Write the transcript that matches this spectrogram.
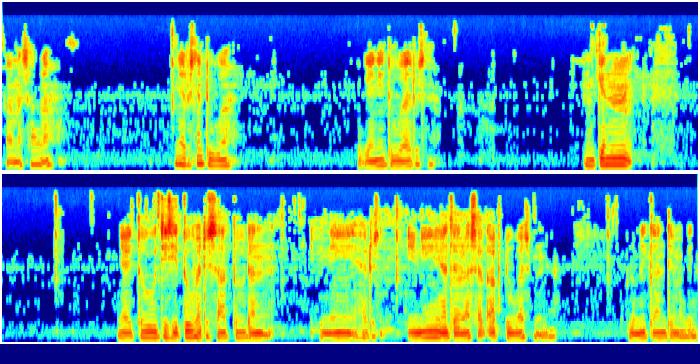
nggak masalah. Ini harusnya dua oke ini dua harusnya. Mungkin yaitu di situ versi satu dan ini harus ini adalah setup dua sebenarnya. Belum diganti mungkin.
